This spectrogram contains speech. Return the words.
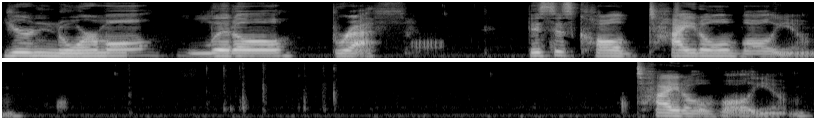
your normal little breath. This is called tidal volume. Tidal volume.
